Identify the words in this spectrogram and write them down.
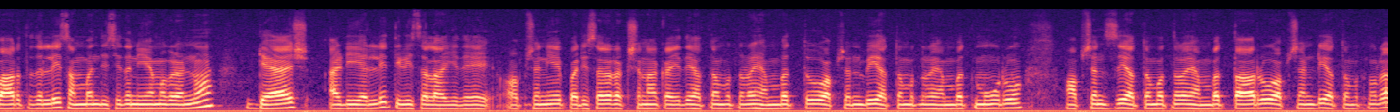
ಭಾರತದಲ್ಲಿ ಸಂಬಂಧಿಸಿದ ನಿಯಮಗಳನ್ನು ಡ್ಯಾಶ್ ಅಡಿಯಲ್ಲಿ ತಿಳಿಸಲಾಗಿದೆ. ಆಪ್ಷನ್ ಎ, ಪರಿಸರ ರಕ್ಷಣಾ ಕಾಯ್ದೆ ಹತ್ತೊಂಬತ್ತು ನೂರ ಎಂಬತ್ತು ಆಪ್ಷನ್ ಬಿ ಹತ್ತೊಂಬತ್ತು ನೂರ ಎಂಬತ್ತ್ಮೂರು ಆಪ್ಷನ್ ಸಿ ಹತ್ತೊಂಬತ್ತು ನೂರ ಎಂಬತ್ತಾರು ಆಪ್ಷನ್ ಡಿ ಹತ್ತೊಂಬತ್ತು ನೂರ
